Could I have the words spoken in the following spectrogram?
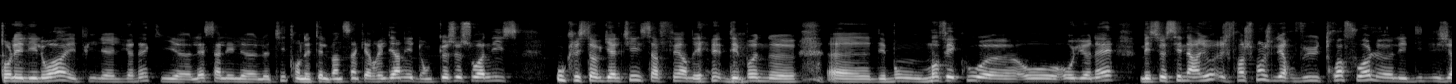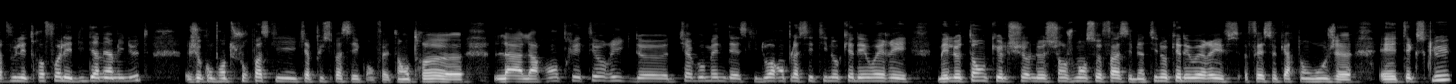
pour les Lillois, et puis les Lyonnais qui euh, laissent aller le, le titre, on était le 25 avril dernier, donc que ce soit Nice Christophe Galtier, ils savent faire des, bonnes, euh, euh, des bons mauvais coups euh, aux, Lyonnais. Mais ce scénario, franchement, je l'ai revu trois fois. le- les J'ai revu les trois fois les dix dernières minutes. Je comprends toujours pas ce qui, a pu se passer, en fait, entre la, rentrée théorique de Thiago Mendes qui doit remplacer Tino Kadewere, mais le temps que le, ch- le changement se fasse, eh bien Tino Kadewere fait ce carton rouge et est exclu.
